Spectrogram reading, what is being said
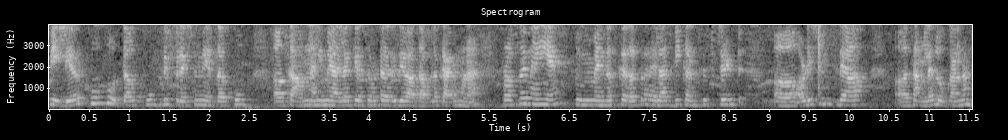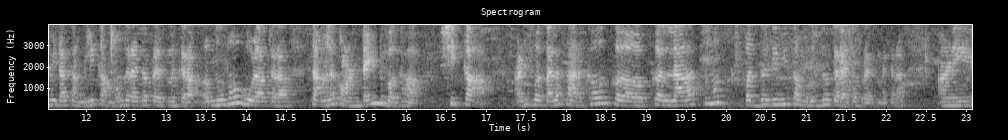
फेलियर खूप होतं खूप डिप्रेशन येतं खूप काम नाही मिळालं की असं वाटतं अरे देवा आता आपलं काय होणार? पण असं नाही आहे तुम्ही मेहनत करत राहिलात. बी कन्सिस्टंट ऑडिशन्स द्या. चांगल्या लोकांना भेटा चांगली कामं करायचा प्रयत्न करा अनुभव गोळा करा चांगलं कॉन्टेंट बघा शिका आणि स्वतःला सारखं क- कलात्मक पद्धतीने समृद्ध करायचा प्रयत्न करा. आणि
